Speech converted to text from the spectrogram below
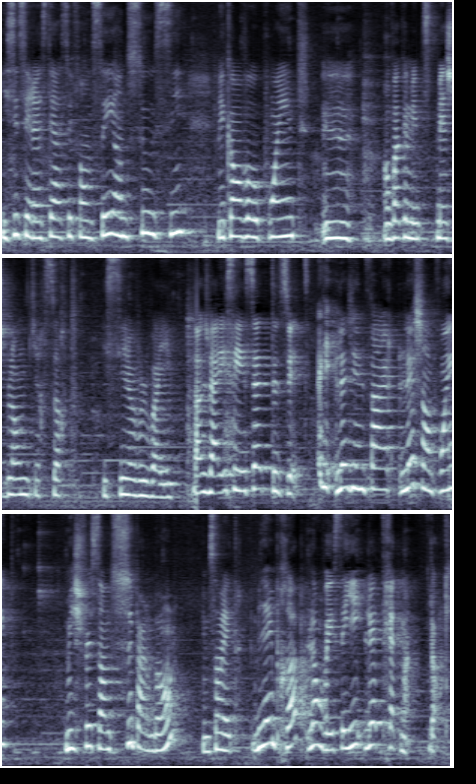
Ici, c'est resté assez foncé, en dessous aussi. Mais quand on va aux pointes, euh, on voit comme les petites mèches blondes qui ressortent. Ici, là, vous le voyez. Donc, je vais aller essayer ça tout de suite. Ok, là, je viens de faire le shampoing. Mes cheveux sentent super bons. Ils me semblent être bien propres. Là, on va essayer le traitement. Donc,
